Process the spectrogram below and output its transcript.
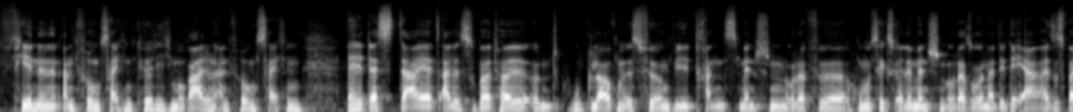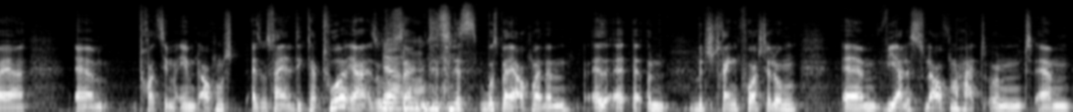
fehlenden in Anführungszeichen kirchlichen Moral in Anführungszeichen, äh, dass da jetzt alles super toll und gut gelaufen ist für irgendwie Transmenschen oder für homosexuelle Menschen oder so in der DDR. Also es war ja ähm, trotzdem eben auch ein, also es war eine Diktatur, ja, also ja. sozusagen, das, das, muss man ja auch mal dann äh, äh, und mit strengen Vorstellungen, ähm, wie alles zu laufen hat und ähm,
